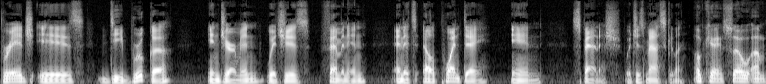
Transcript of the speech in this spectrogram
bridge is die Brücke in German, which is feminine, and it's el puente in Spanish, which is masculine. Okay, so um,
